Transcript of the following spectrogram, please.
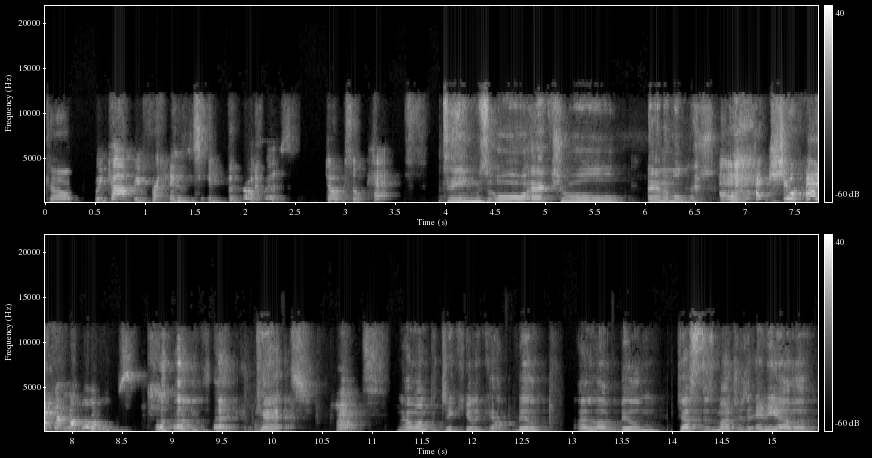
Carl. we can't be friends either of us. Dogs or cats? Teams or actual animals? Actual animals. Cats. Cats? No one particular cat. Bill. I love Bill just as much as any other.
